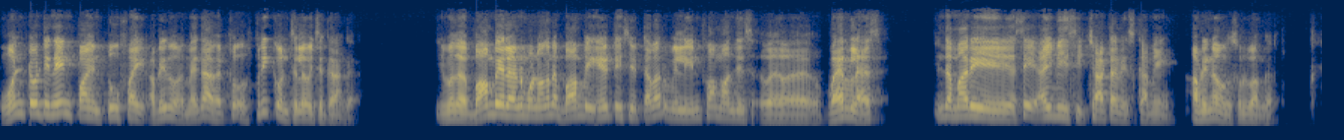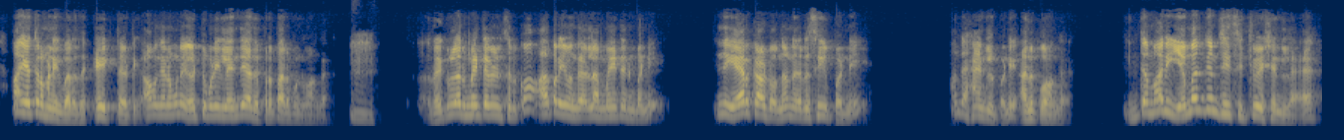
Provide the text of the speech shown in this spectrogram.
one twenty nine point two five அப்படின்னு ஒரு மெகா ஹெட் ஒரு ஃப்ரீக்வன்சியில் வச்சிருக்காங்க இவங்க பாம்பேல என்ன பண்ணுவாங்கன்னா Bombay ATC tower will inform on this wireless இந்த மாதிரி C IPC charter is coming அப்படின்னு அவங்க சொல்லுவாங்க. ஆ எத்தனை மணிக்கு வருது? எயிட் தேர்ட்டி அவங்க என்ன பண்ணுவாங்க எட்டு மணிலேருந்தே அதை ப்ரிப்பேர் பண்ணுவாங்க. ரெகுலர் மெயின்டெனன்ஸ் இருக்கும். அப்புறம் இவங்க எல்லாம் மெயின்டைன் பண்ணி இந்த ஏர்கிராஃப்ட் வந்து ரிசீவ் பண்ணி அந்த ஹேண்டில் பண்ணி அனுப்புவாங்க. இந்த மாதிரி எமர்ஜென்சி சுச்சுவேஷன்ல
